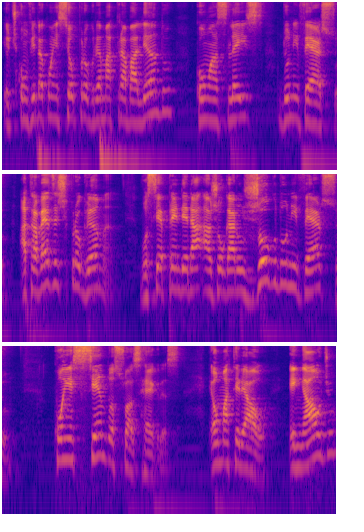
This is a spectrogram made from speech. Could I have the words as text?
eu te convido a conhecer o programa Trabalhando com as Leis do Universo. Através deste programa, você aprenderá a jogar o jogo do universo conhecendo as suas regras. É um material em áudio,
